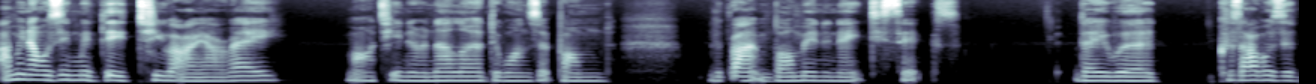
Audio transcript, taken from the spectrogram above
I mean, I was in with the two IRA, Martina and Ella, the ones that bombed the Brighton bombing in '86. They were because I was a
